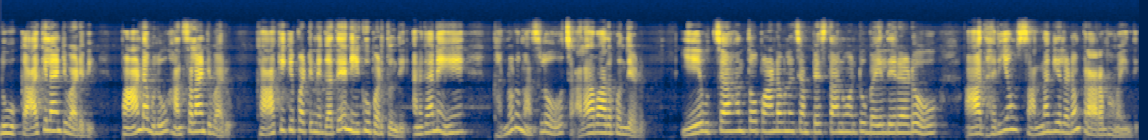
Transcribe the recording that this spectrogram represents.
నువ్వు కాకి లాంటి వాడివి. పాండవులు హంసలాంటి వారు కాకికి పట్టిన గతే నీకు పడుతుంది. అనగానే కన్నుడు మనసులో చాలా బాధ పొందాడు. ఏ ఉత్సాహంతో పాండవులను చంపేస్తాను అంటూ బయలుదేరాడో ఆ ధైర్యం సన్నగిలడం ప్రారంభమైంది.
